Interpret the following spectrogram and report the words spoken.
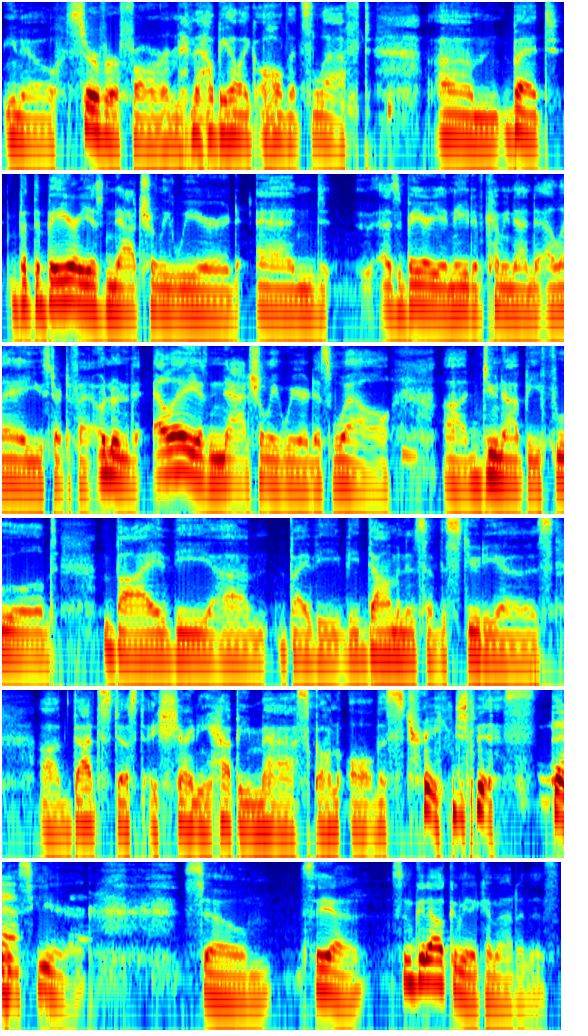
you know, server farm, and that'll be like all that's left. Um, but but the Bay Area is naturally weird, and as a Bay Area native coming down to LA, you start to find, oh no, no, the LA is naturally weird as well. Uh, do not be fooled by the um, by the the dominance of the studios. Uh, that's just a shiny, happy mask on all the strangeness yeah. that is here. So, so yeah, some good alchemy to come out of this.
